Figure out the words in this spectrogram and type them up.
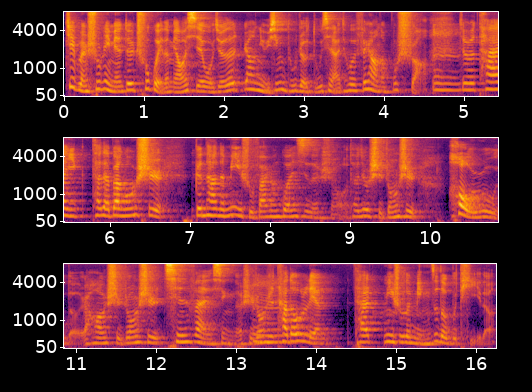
这本书里面对出轨的描写，我觉得让女性读者读起来就会非常的不爽。嗯就是他一他在办公室跟他的秘书发生关系的时候，他就始终是后入的，然后始终是侵犯性的，始终是嗯他都连他秘书的名字都不提的，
